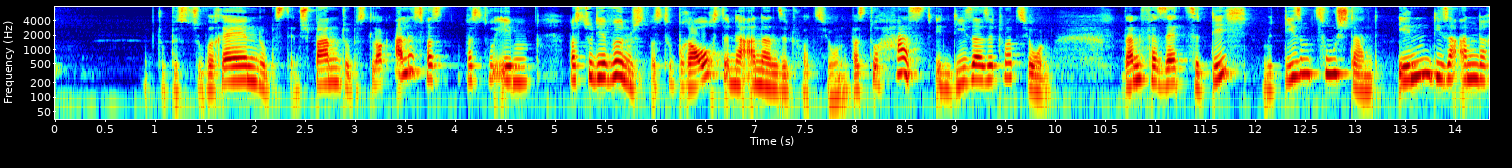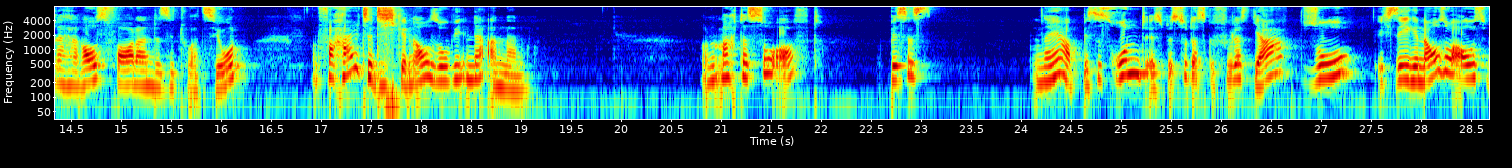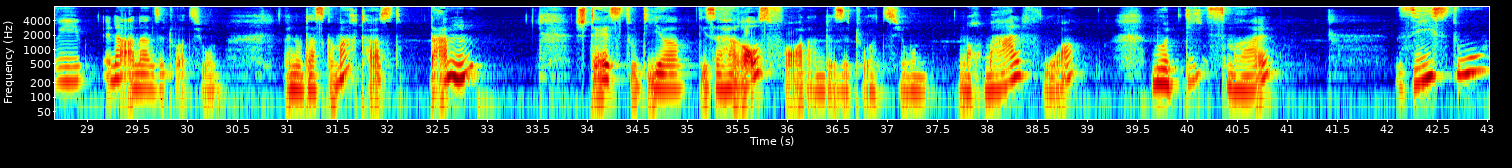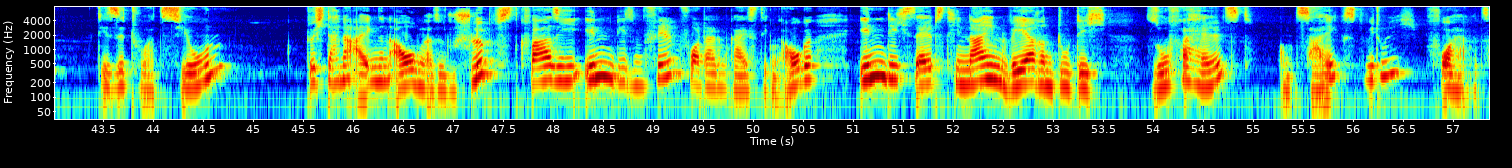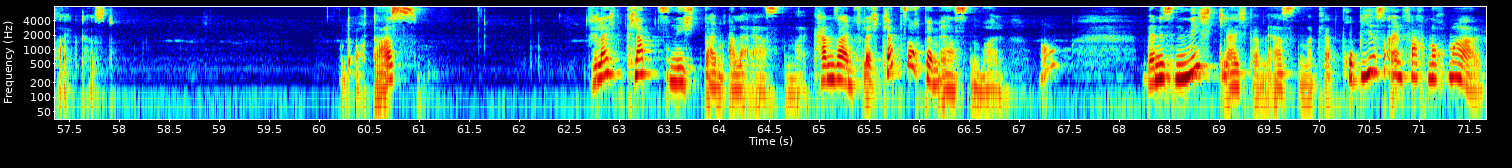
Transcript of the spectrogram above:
Du bist souverän, du bist entspannt, du bist lock. Alles, was, was du eben, was du dir wünschst, was du brauchst in der anderen Situation, was du hast in dieser Situation. Dann versetze dich mit diesem Zustand in diese andere herausfordernde Situation und verhalte dich genauso wie in der anderen. Und mach das so oft, bis es naja, bis es rund ist, bis du das Gefühl hast, ja, so, ich sehe genauso aus wie in der anderen Situation. Wenn du das gemacht hast, dann stellst du dir diese herausfordernde Situation nochmal vor. Nur diesmal siehst du die Situation durch deine eigenen Augen. Also du schlüpfst quasi in diesem Film vor deinem geistigen Auge in dich selbst hinein, während du dich so verhältst und zeigst, wie du dich vorher gezeigt hast. Und auch das, vielleicht klappt es nicht beim allerersten Mal. Kann sein, vielleicht klappt es auch beim ersten Mal. Wenn es nicht gleich beim ersten Mal klappt, probier es einfach nochmal.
